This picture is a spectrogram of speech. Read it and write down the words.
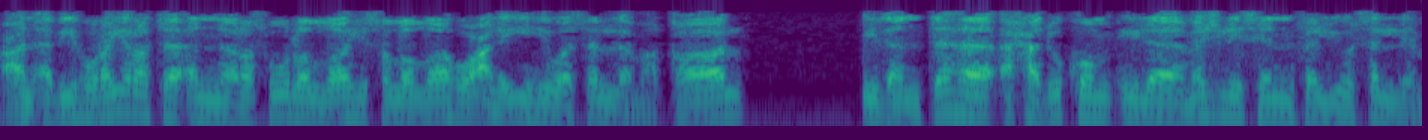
عن أبي هريرة أن رسول الله صلى الله عليه وسلم قال إذا انتهى أحدكم إلى مجلس فليسلم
